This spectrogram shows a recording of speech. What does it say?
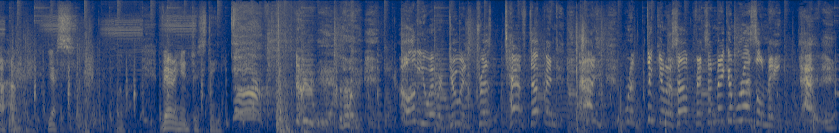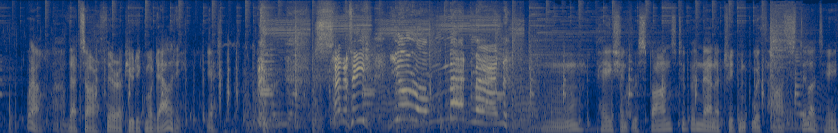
Uh-huh. Yes. Oh, very interesting. All you ever do is dress Taft up in ah, ridiculous outfits and make him wrestle me. Well, that's our therapeutic modality. Yes. Sanity, you're a madman! Hmm. Patient responds to banana treatment with hostility.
